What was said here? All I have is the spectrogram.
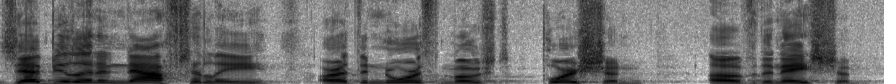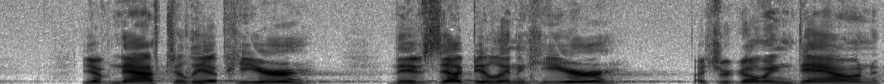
Zebulun and Naphtali are at the northmost portion of the nation. You have Naphtali up here, and they have Zebulun here as you're going down,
